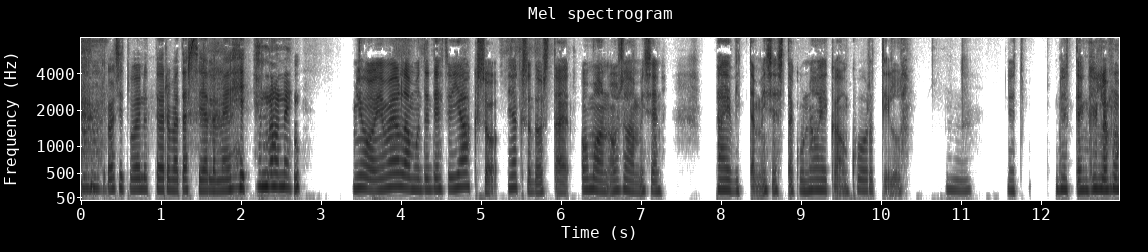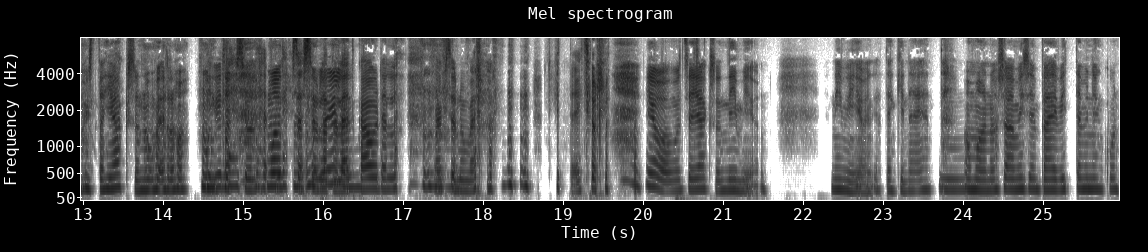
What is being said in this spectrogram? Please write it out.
olisit voinut törmätä siellä meihin. no niin. Joo, ja me ollaan muuten tehty jakso, jakso tuosta oman osaamisen päivittämisestä, kun aika on kortilla. Mm. Nyt, nyt en kyllä muista jaksonumeroa. Mutta, yleensä sulla, mutta, yleensä sulla yle... tulee kaudella jaksonumero. nyt ei tullut. Joo, mutta se jakson nimi on, nimi on jotenkin näin, että mm. oman osaamisen päivittäminen, kun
